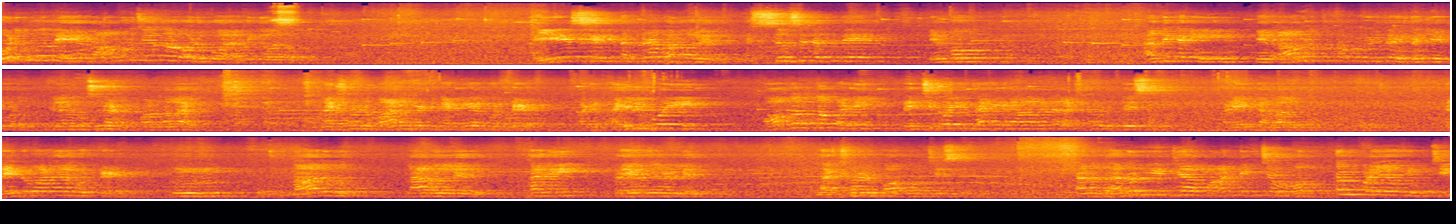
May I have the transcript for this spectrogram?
ఓడిపోతే రాముడి చేతిలో ఓడిపోవాలి అది గౌరవం. ఐఏఎస్ వెళ్ళి తప్పినా పర్వాలేదు. ఎస్ఎల్సీ తప్పితే ఏమో? అందుకని నేను రాముడితో తప్ప వీడితో యుద్ధం చేయకూడదు. ఇలా ఉంచున్నాడు కొండలాగా. లక్ష్మణుడు బాణం పెట్టి గట్టిగా కొట్టాడు. వాడు కదిలిపోయి కోపంతో పడి రెచ్చిపోయి యుద్ధానికి రావాలని లక్ష్మణుడు ఉద్దేశం. వాడు ఏం కలవాలి రెండు బాణాలు కొట్టాడు. నాలుగు. లాభం లేదు. పది ప్రయోజనం లేదు. లక్ష్మణుడు పాపం వచ్చేసింది. తన ధనుర్విద్య పాండిత్యం మొత్తం ప్రయోగించి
